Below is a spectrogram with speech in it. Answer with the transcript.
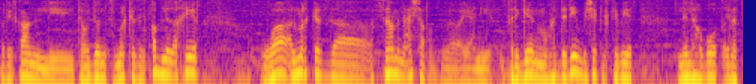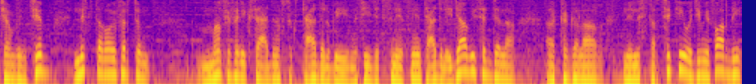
فريقان اللي يتواجدون في المركز القبل الأخير. والمركز الثامن عشر يعني فريقين مهددين بشكل كبير للهبوط إلى ال Championship. ليستر وإيفرتون ما في فريق ساعد نفسه تعادلوا بنتيجة 2 2 تعادل إيجابي سجل كاجالار لليستر سيتي وجيمي فاردي.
